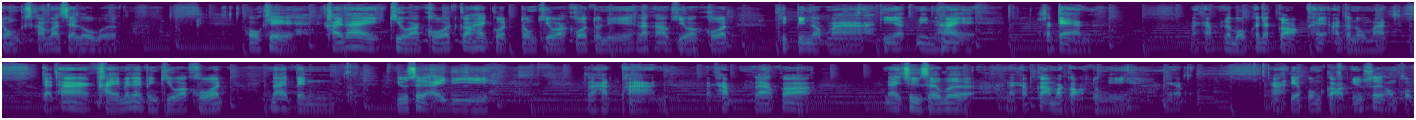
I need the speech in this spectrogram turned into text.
ตรงคำว่า Zero Work โอเค ใครได้ QR code ก็ให้กดตรง QR code ตัวนี้ แล้วก็เอา QR code ที่ปิ้นออกมาที่แอดมินให้สแกน นะครับ ระบบก็จะกรอกให้อัตโนมัติ แต่ถ้าใครไม่ได้เป็น QR code ได้เป็น user ID รหัสผ่านนะครับ แล้วก็ได้ชื่อเซิร์ฟเวอร์นะครับ ก็เอามากรอกตรงนี้นะครับอะเดี๋ยวผมกรอก user ของผม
